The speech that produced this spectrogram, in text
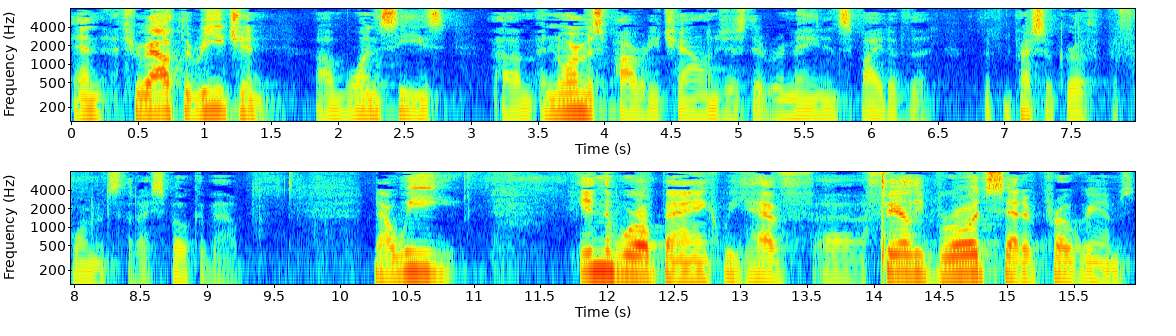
and throughout the region, um, one sees um, enormous poverty challenges that remain in spite of the, the impressive growth performance that I spoke about. Now, we, in the World Bank, we have uh, a fairly broad set of programs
